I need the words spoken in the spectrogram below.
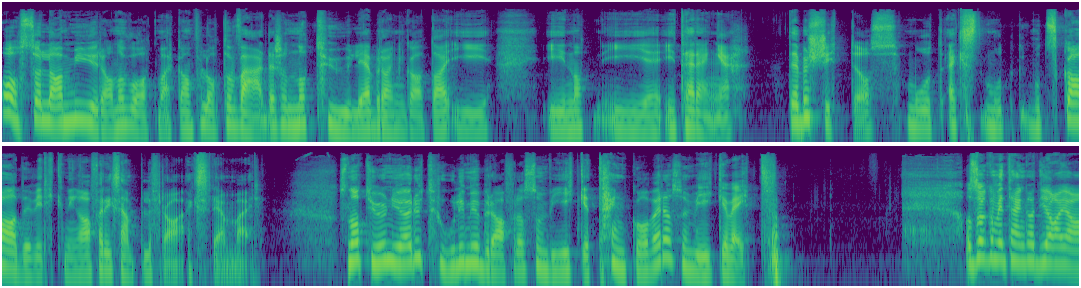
og også la myrene og våtmarkene få lov til å være der som naturlige branngater i, i, i, i, terrenget. Det beskytter oss mot, mot, mot skadevirkninger f.eks. fra ekstremvær. Så naturen gjør utrolig mye bra for oss som vi ikke tenker over, og som vi ikke vet. Og så kan vi tenke at ja, ja,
